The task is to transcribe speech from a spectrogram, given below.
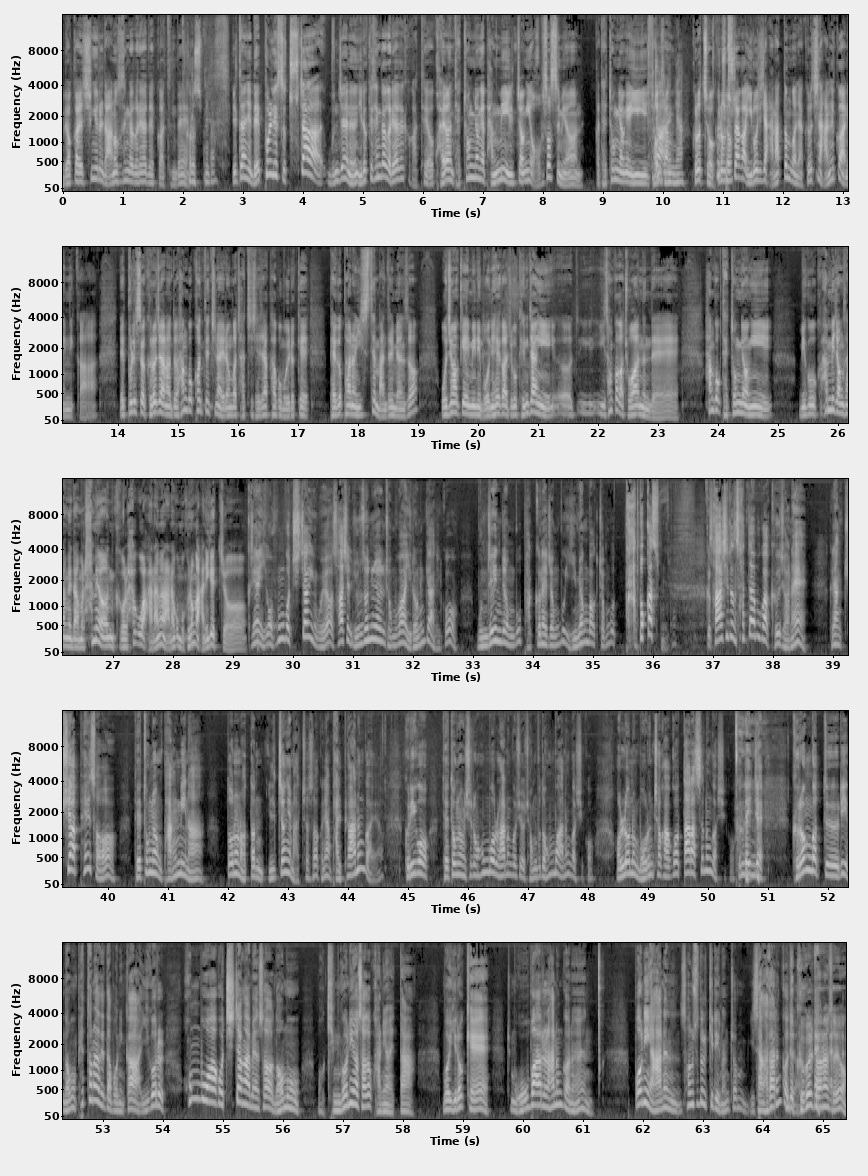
몇 가지 층위를 나눠서 생각을 해야 될 것 같은데. 그렇습니다. 일단 이 넷플릭스 투자 문제는 이렇게 생각을 해야 될 것 같아요. 과연 대통령의 방미 일정이 없었으면 그러니까 대통령의 이 정상 그렇죠. 그렇죠. 그럼 투자가 이루어지지 않았던 거냐? 그렇지는 않을 거 아닙니까? 넷플릭스가 그러지 않아도 한국 컨텐츠나 이런 거 자체 제작하고 뭐 이렇게 배급하는 이 시스템 만들면서 오징어 게임이니 뭐니 해가지고 굉장히 어, 이 성과가 좋았는데 한국 대통령이 미국 한미 정상회담을 하면 그걸 하고 안 하면 안 하고 뭐 그런 거 아니겠죠. 그냥 이거 홍보 치장이고요. 사실 윤석열 정부만 이러는 게 아니고 문재인 정부, 박근혜 정부, 이명박 정부 다 똑같습니다. 그 사실은 사자부가 그 전에 그냥 취합해서 대통령 방미나 또는 어떤 일정에 맞춰서 그냥 발표하는 거예요. 그리고 대통령실은 홍보를 하는 것이고 정부도 홍보하는 것이고 언론은 모른 척하고 따라 쓰는 것이고. 근데 이제 그런 것들이 너무 패턴화되다 보니까 이거를 홍보하고 치장하면서 너무 뭐 김건희 여사도 관여했다. 뭐 이렇게 좀 오바를 하는 거는 뻔히 아는 선수들끼리는 좀 이상하다는 거죠. 근데 그걸 떠나서요.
